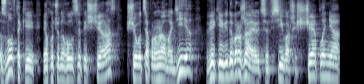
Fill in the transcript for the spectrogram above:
Знов таки, я хочу наголосити ще раз, що оця програма дія, в якій відображаються всі ваші щеплення.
